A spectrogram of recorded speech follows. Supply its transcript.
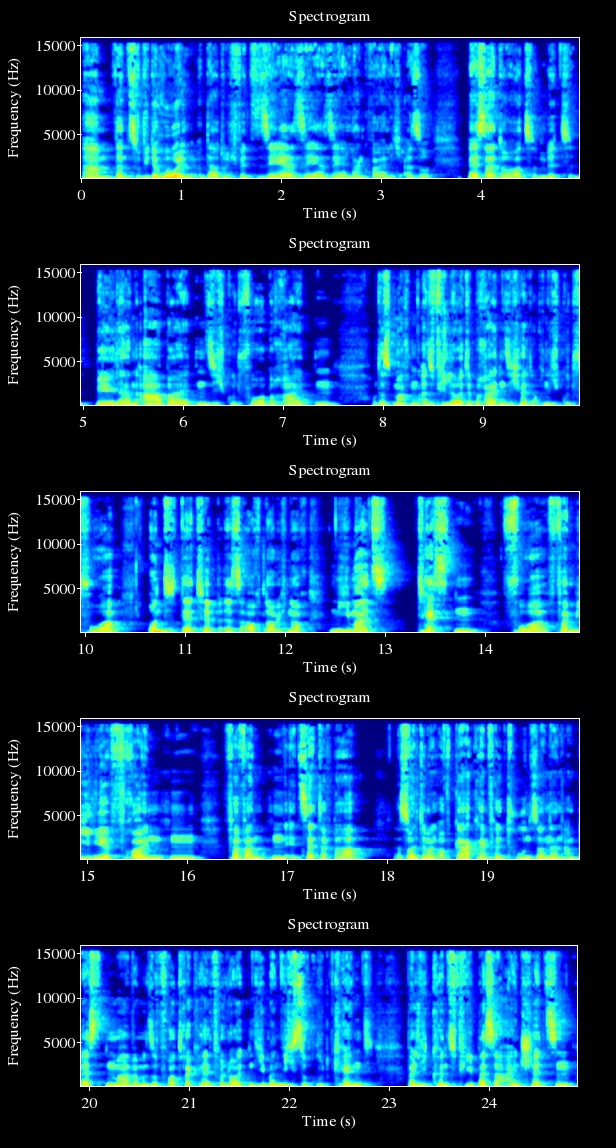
ähm, dann zu wiederholen. Und dadurch wird sehr, sehr, sehr langweilig. Also besser dort mit Bildern arbeiten, sich gut vorbereiten und das machen. Also viele Leute bereiten sich halt auch nicht gut vor. Und der Tipp ist auch, glaube ich, noch, niemals testen vor Familie, Freunden, Verwandten etc das sollte man auf gar keinen Fall tun, sondern am besten mal, wenn man so Vortrag hält von Leuten, die man nicht so gut kennt, weil die können es viel besser einschätzen.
